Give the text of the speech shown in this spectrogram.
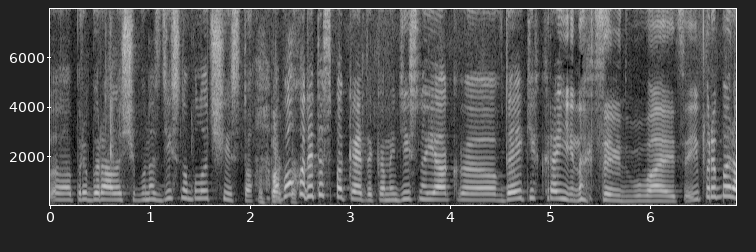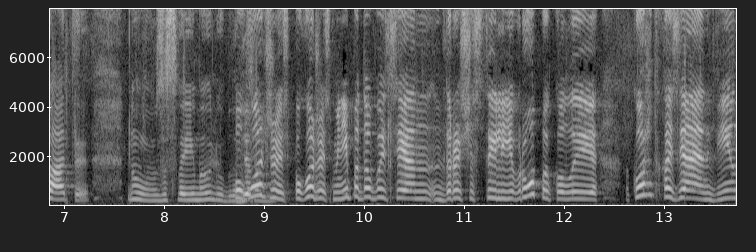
е, прибирали, щоб у нас дійсно було чисто, так, або так. ходити з пакетиками, дійсно, як е, в деяких країнах це відбувається, і прибирати ну за своїми улюбленцями. Погоджуюсь, погоджуюсь. Мені подобається, до речі, стиль Європи, коли кожен хазяїн він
